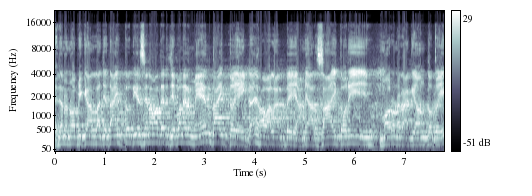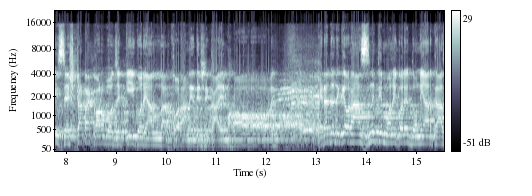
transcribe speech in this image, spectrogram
এই জন্য নবীকে আল্লাহ যে দায়িত্ব দিয়েছেন আমাদের জীবনের মেন দায়িত্ব এইটাই হওয়া লাগবে। আমি আর যাই করি, মরণের আগে অন্তত এই চেষ্টাটা করব যে কি করে আল্লাহর কোরআনে দেশে কায়েম হয়। এটা যদি কেউ রাজনীতি মনে করে, দুনিয়ার কাজ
